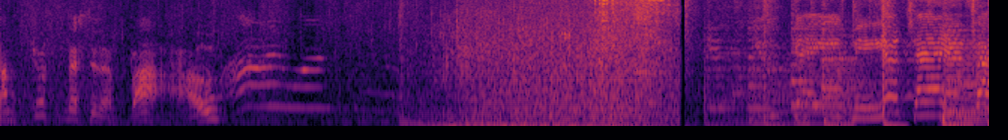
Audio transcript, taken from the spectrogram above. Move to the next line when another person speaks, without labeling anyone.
I'm just messing about.
You gave me a chance.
